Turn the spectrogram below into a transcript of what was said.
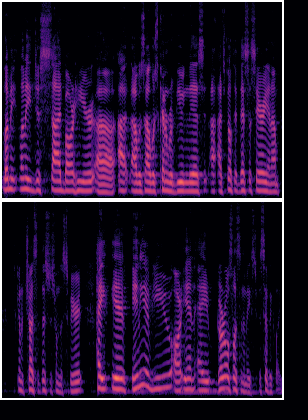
Let me, let me just sidebar here. Uh, I, I, was, I was kind of reviewing this. I, I felt it necessary, and I'm just going to trust that this is from the Spirit. Hey, if any of you are in a, girls, listen to me specifically.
